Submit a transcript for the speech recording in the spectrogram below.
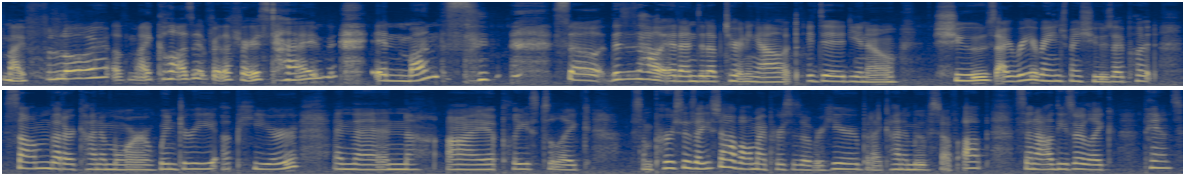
my floor of my closet for the first time in months. so this is how it ended up turning out. I did, you know, shoes. I rearranged my shoes. I put some that are kind of more wintry up here and then I placed like some purses. I used to have all my purses over here, but I kind of moved stuff up. So now these are like pants,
